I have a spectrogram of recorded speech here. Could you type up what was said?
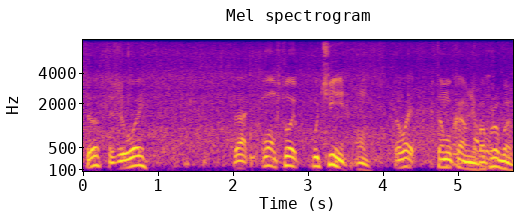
Все, ты живой? Так, вон в той пучине. Вон. Давай к тому камню попробуем.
